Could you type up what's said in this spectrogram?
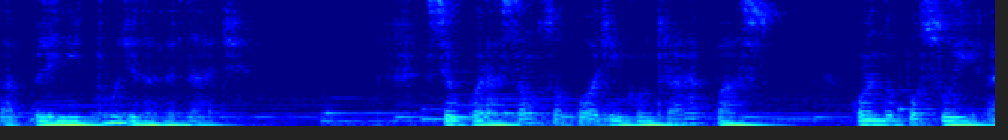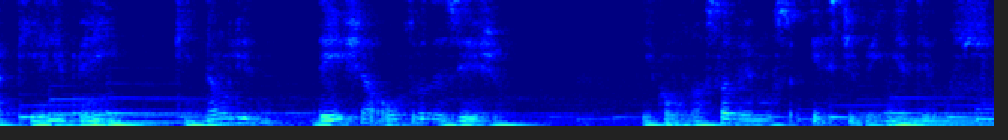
a plenitude da verdade. Seu coração só pode encontrar a paz quando possui aquele bem que não lhe deixa outro desejo. E como nós sabemos, este bem é Deus.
